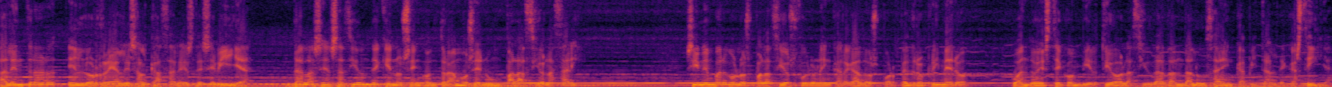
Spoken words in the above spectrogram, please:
Al entrar en los Reales Alcázares de Sevilla, da la sensación de que nos encontramos en un palacio nazarí. Sin embargo, los palacios fueron encargados por Pedro I cuando éste convirtió a la ciudad andaluza en capital de Castilla.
